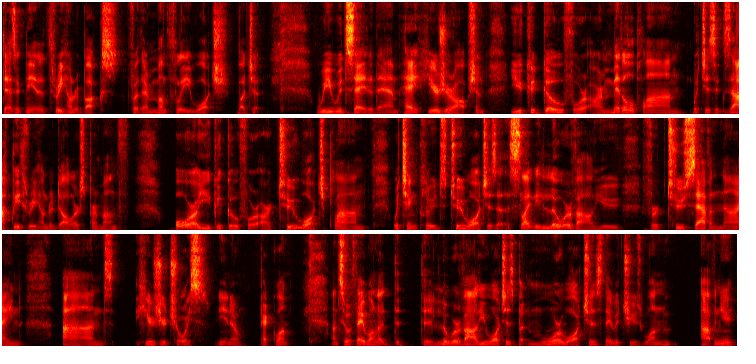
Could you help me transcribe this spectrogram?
designated 300 bucks for their monthly watch budget. We would say to them, hey, here's your option. You could go for our middle plan, which is exactly $300 per month, or you could go for our two watch plan, which includes two watches at a slightly lower value for 279 and here's your choice, you know, pick one. And so if they wanted the, the lower value watches but more watches, they would choose one avenue.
